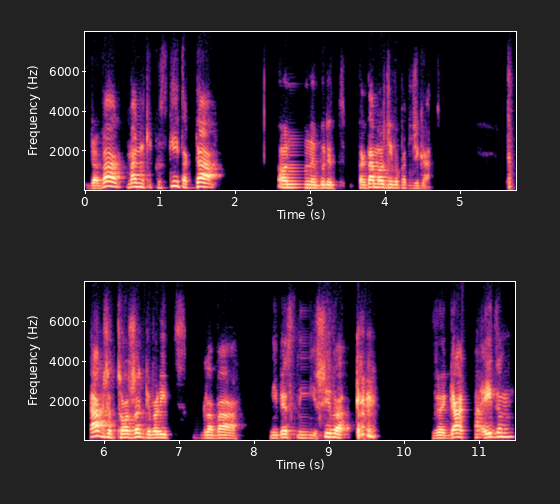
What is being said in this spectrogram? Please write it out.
дрова, маленькие куски, тогда он будет, тогда можно его поджигать. Также тоже говорит глава Небесной Ешива в Ган Эйден,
